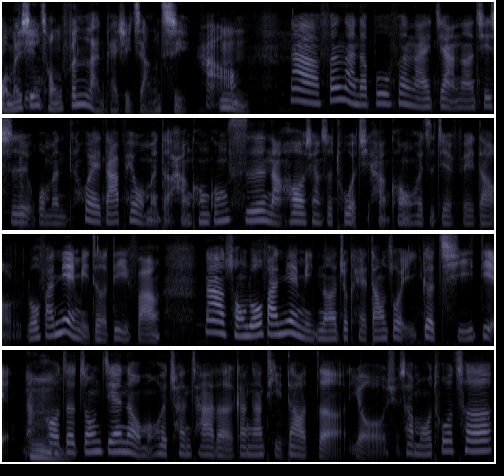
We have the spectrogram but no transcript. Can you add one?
我们先从芬兰开始讲起。好，嗯，那芬兰的部分来讲呢，其实我们会搭配我们的航空公司，然后像是土耳其航空会直接飞到罗凡涅米这个地方。那从罗凡涅米呢，就可以当做一个起点，然后这中间呢，我们会穿插的刚刚提到的有雪上摩托车。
